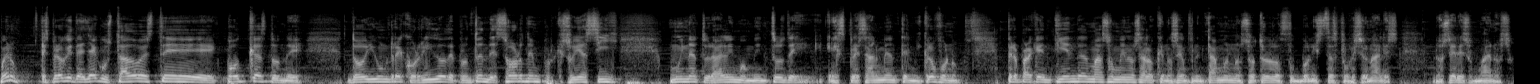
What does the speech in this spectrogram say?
Bueno, espero que te haya gustado este podcast donde doy un recorrido de pronto en desorden porque soy así muy natural en momentos de expresarme ante el micrófono, pero para que entiendas más o menos a lo que nos enfrentamos nosotros los futbolistas profesionales, los seres humanos,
